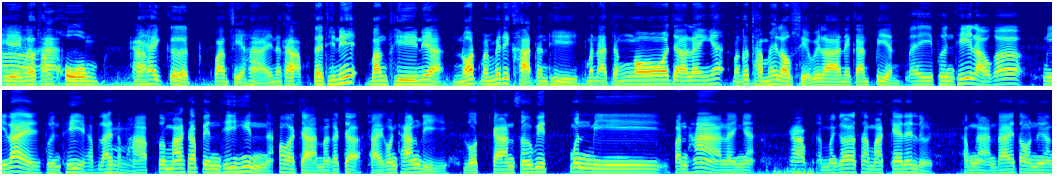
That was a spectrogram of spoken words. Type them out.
เองแล้วทั้งโครงครับไม่ให้เกิดความเสียหายนะครับครับ แต่ทีนี้บางทีเนี่ยน็อตมันไม่ได้ขาดทันที มันอาจจะงอจะอะไรเงี้ยมันก็ทำให้เราเสียเวลาในการเปลี่ยนในพื้นที่เราก็มีไร่พื้นที่ครับไร่อืมสภาพส่วนมากถ้าเป็นที่หินน่ะพ่ออาจารย์มันก็จะใช้ค่อนข้างดี ลดการเซอร์วิสมันมีปัญหาอะไรเงี้ย ครับ มันก็สามารถแก้ได้เลยทำงานได้ต่อเนื่อง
